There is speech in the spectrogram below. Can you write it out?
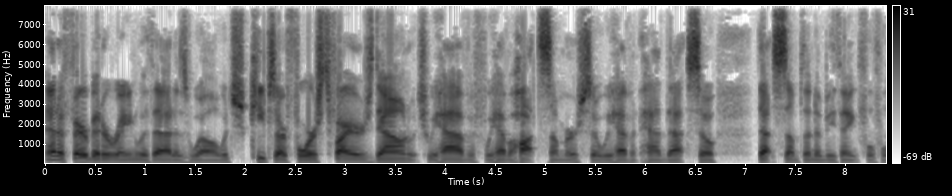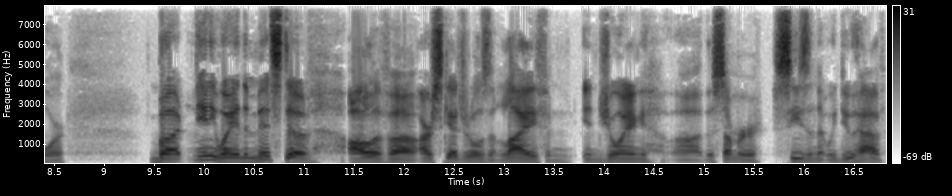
and a fair bit of rain with that as well, which keeps our forest fires down, which we have if we have a hot summer. So we haven't had that. So that's something to be thankful for. But anyway, in the midst of all of uh, our schedules and life and enjoying uh, the summer season that we do have,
